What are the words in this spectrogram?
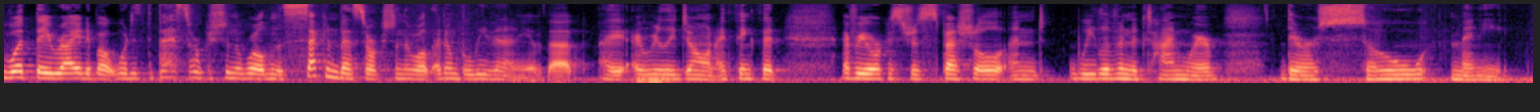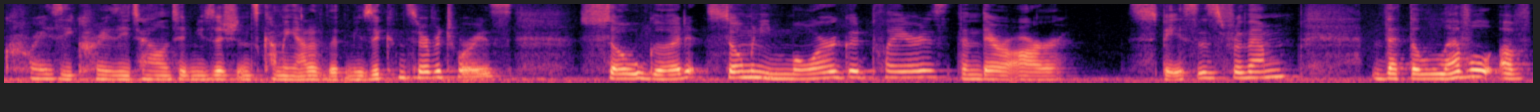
what they write about what is the best orchestra in the world and the second best orchestra in the world. I don't believe in any of that. I, I really don't. I think that every orchestra is special, and we live in a time where there are so many crazy, crazy talented musicians coming out of the music conservatories. So good, so many more good players than there are spaces for them. That the level of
